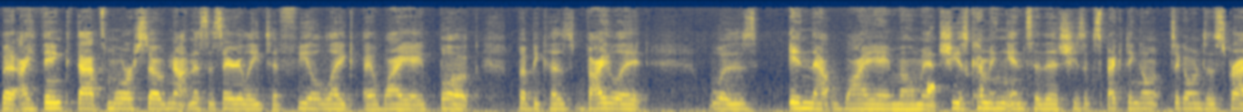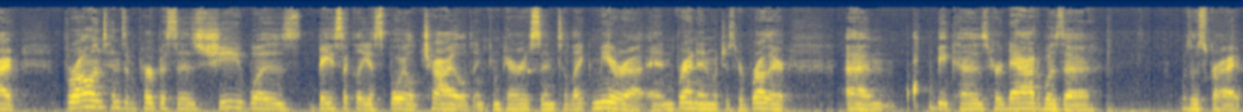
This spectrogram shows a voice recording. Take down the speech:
but I think that's more so not necessarily to feel like a YA book, but because Violet was in that YA moment. She's coming into this. She's expecting to go into the scribe. For all intents and purposes, she was basically a spoiled child in comparison to like Mira and Brennan, which is her brother, um, because her dad was a was a scribe.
